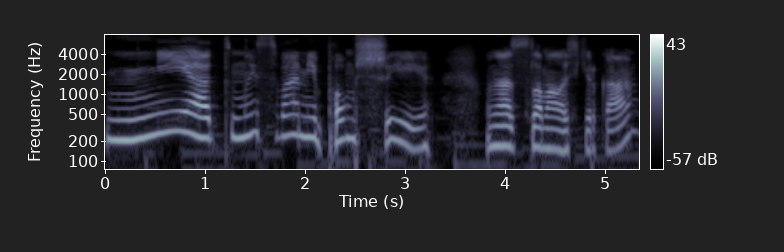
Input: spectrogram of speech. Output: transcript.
Нет, мы с вами помши. У нас сломалась кирка.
